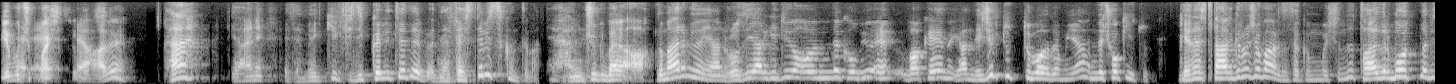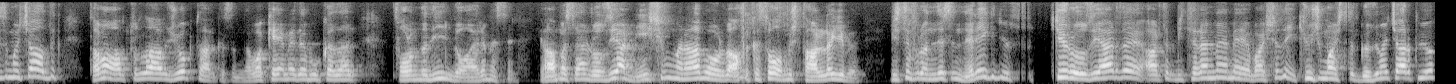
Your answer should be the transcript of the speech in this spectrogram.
bir buçuk e, maçtır. E, e, abi. Heh, yani e demek ki fizik kalitede, nefeste bir sıkıntı var. Yani çünkü ben aklım ermiyor yani. Rozier gidiyor önünde kalıyor. E, Vakayeme. Ya Necip tuttu bu adamı ya. Hem de çok iyi tuttu. Gene Sergen Hoca vardı takımın başında. Tyler Boyd'la biz maçı aldık. Tamam Abdullah Avcı yoktu arkasında. Vakayeme de bu kadar formda değildi o ayrı mesele. Ya ama sen Rozier ne işin var abi orada arkası olmuş tarla gibi. 1-0 öndesin. Nereye gidiyorsun? Ki Rozier de artık bitirememeye başladı. 2-3 maçtır gözüme çarpıyor.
